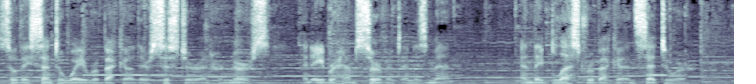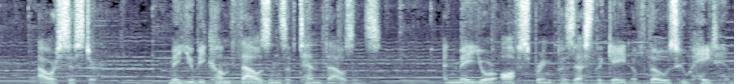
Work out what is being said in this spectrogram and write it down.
So they sent away Rebekah their sister and her nurse, and Abraham's servant and his men. And they blessed Rebekah and said to her, Our sister, may you become thousands of ten thousands, and may your offspring possess the gate of those who hate him.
